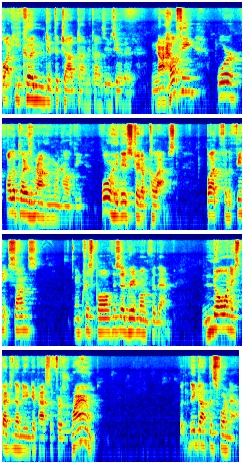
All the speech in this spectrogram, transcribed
But he couldn't get the job done because he was either not healthy or other players around him weren't healthy or he, they straight up collapsed. But for the Phoenix Suns and Chris Paul, this is a great moment for them. No one expected them to even get past the first round. But they got this far now.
